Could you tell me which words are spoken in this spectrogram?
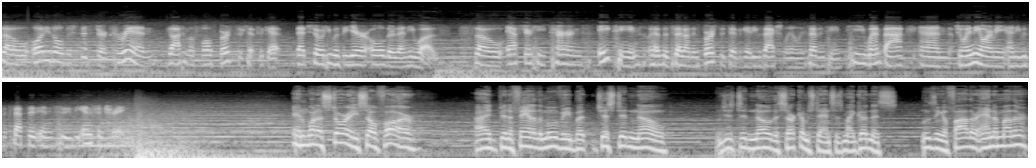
So Audie's older sister, Corinne, got him a false birth certificate that showed he was a year older than he was. So after he turned 18, as it said on his birth certificate, he was actually only 17. He went back and joined the army, and he was accepted into the infantry. And what a story so far. I'd been a fan of the movie, but just didn't know. And just didn't know the circumstances. My goodness. Losing a father and a mother,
